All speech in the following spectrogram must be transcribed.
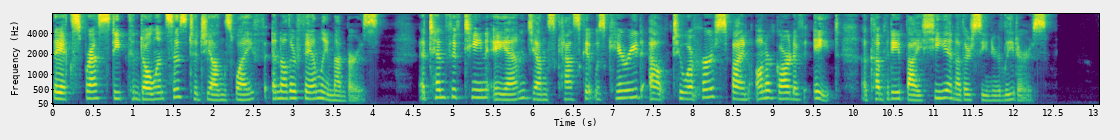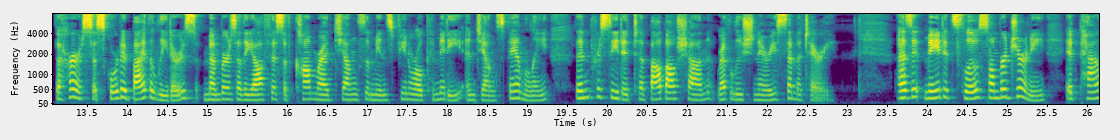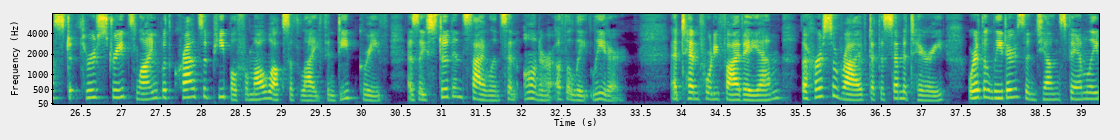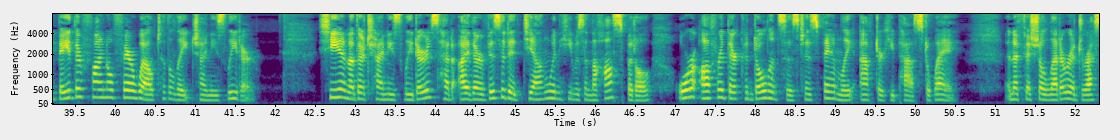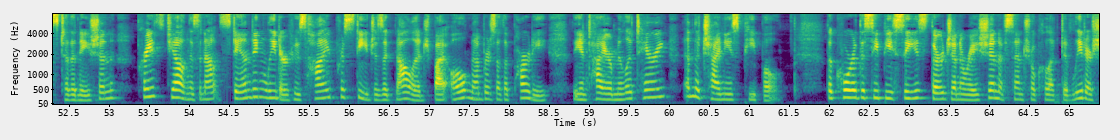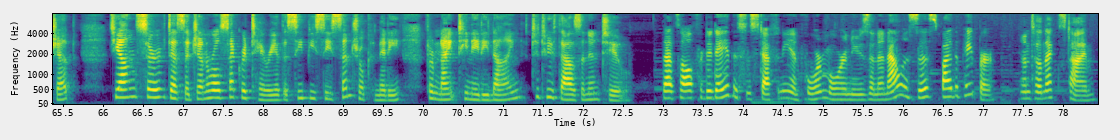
They expressed deep condolences to Jiang's wife and other family members. At 10:15 a.m., Jiang's casket was carried out to a hearse by an honor guard of 8, accompanied by Xi and other senior leaders. The hearse, escorted by the leaders, members of the office of Comrade Jiang Zemin's funeral committee and Jiang's family, then proceeded to Babaoshan Revolutionary Cemetery. As it made its slow, somber journey, it passed through streets lined with crowds of people from all walks of life in deep grief as they stood in silence in honor of the late leader. At 10:45 a.m., the hearse arrived at the cemetery where the leaders and Jiang's family bade their final farewell to the late Chinese leader. Xi and other Chinese leaders had either visited Jiang when he was in the hospital or offered their condolences to his family after he passed away. An official letter addressed to the nation praised Jiang as an outstanding leader whose high prestige is acknowledged by all members of the party, the entire military, and the Chinese people the core of the CPC's third generation of Central Collective Leadership, Jiang served as the General Secretary of the CPC Central Committee from 1989 to 2002. That's all for today. This is Stephanie, and for more news and analysis, buy the paper. Until next time.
